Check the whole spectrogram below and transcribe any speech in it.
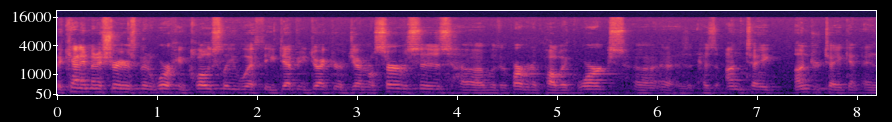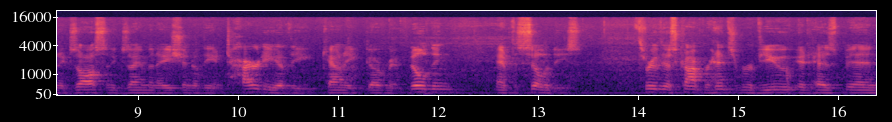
The county administrator has been working closely with the Deputy Director of General Services, uh, with the Department of Public Works, uh, has undertaken an exhaustive examination of the entirety of the county government building and facilities. Through this comprehensive review, it has been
